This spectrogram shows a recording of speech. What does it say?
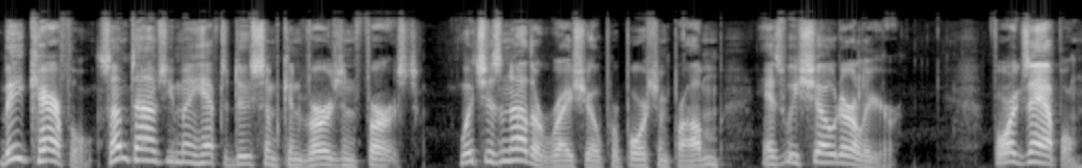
Be careful. Sometimes you may have to do some conversion first, which is another ratio proportion problem, as we showed earlier. For example,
